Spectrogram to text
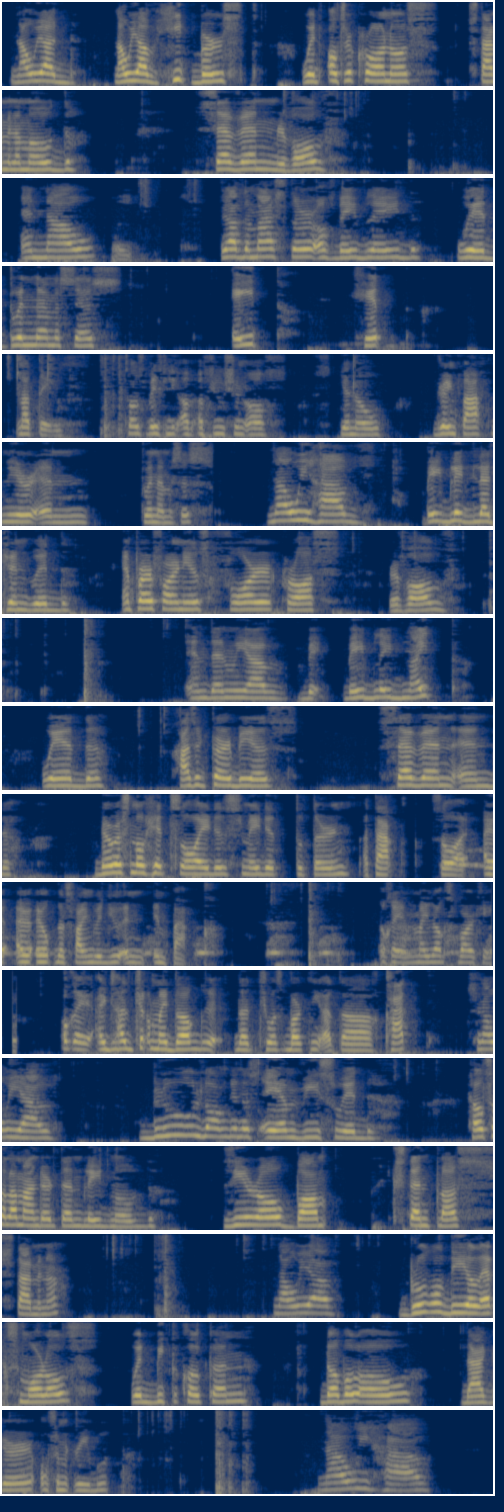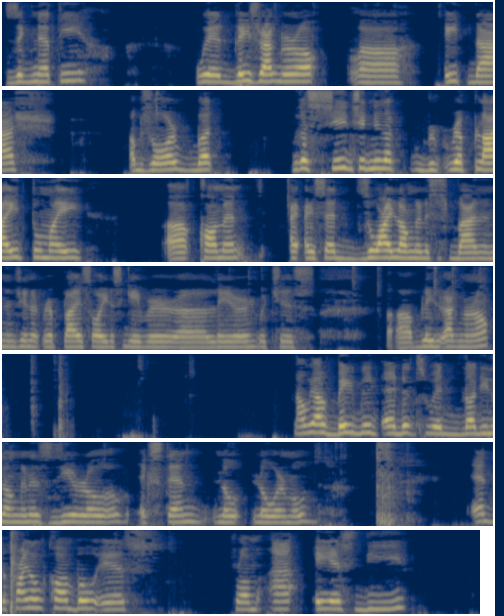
Now we had now we have Heat Burst with Ultra Chronos Stamina Mode, Seven Revolve, and now wait, we have the Master of Beyblade with Twin Nemesis, Eight Hit, Nothing. So it's basically a, a fusion of, you know, Drain Fafnir and Twin Nemesis. Now we have Beyblade Legend with Emperor Forneus 4 Cross Revolve. And then we have Bey Beyblade Knight with Hazard Kerbeus 7 and there was no hit so I just made it to turn attack. So I, I, I hope that's fine with you and impact. Okay, my dog's barking. Okay, I just had to check on my dog that she was barking at a cat. So now we have Blue Longinus AMVs with Hell Salamander 10 blade mode, Zero Bump Extend Plus Stamina. Now we have Brutal DLX Mortals with Bika Kulkan, Double O, Dagger, Ultimate Reboot. Now we have Zignetti with Blaze Ragnarok uh, 8 dash absorb but because she, she did not re reply to my uh, comment I, I said Zwei Longinus is banned and she did not reply so I just gave her a layer which is uh, Blaze Ragnarok. Now we have Beyblade edits with Bloody Longinus Zero Extend low, lower mode and the final combo is from ASD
